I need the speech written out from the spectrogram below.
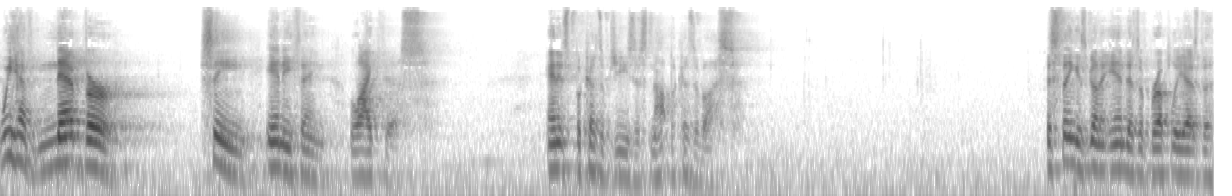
we have never seen anything like this? And it's because of Jesus, not because of us. This thing is going to end as abruptly as the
